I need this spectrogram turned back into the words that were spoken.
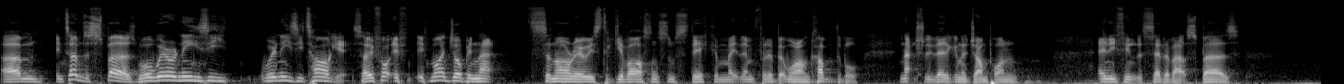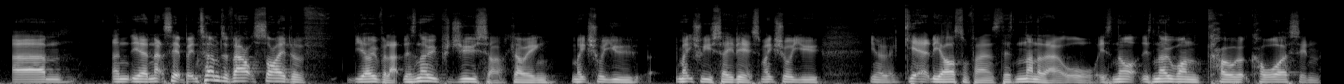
Um, in terms of Spurs, well, we're an easy we're an easy target. So if if if my job in that scenario is to give Arsenal some stick and make them feel a bit more uncomfortable, naturally they're going to jump on anything that's said about Spurs. Um, and yeah, and that's it. But in terms of outside of the overlap, there's no producer going. Make sure you make sure you say this. Make sure you you know get the Arsenal fans. There's none of that at all. It's not. There's no one co- coercing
